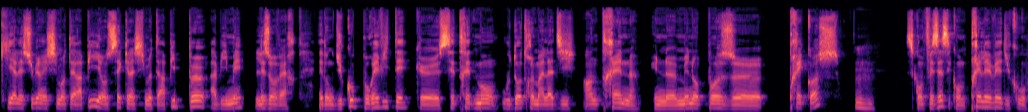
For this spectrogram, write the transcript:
qui allaient subir une chimiothérapie. On sait que la chimiothérapie peut abîmer les ovaires. Et donc, du coup, pour éviter que ces traitements ou d'autres maladies entraînent une ménopause euh, précoce, mmh. ce qu'on faisait, c'est qu'on prélevait du coup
